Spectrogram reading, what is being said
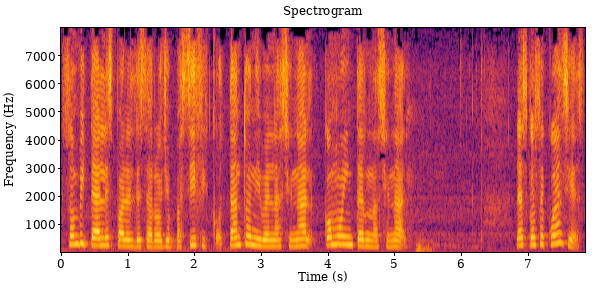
Son vitales para el desarrollo pacífico, tanto a nivel nacional como internacional. Las consecuencias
